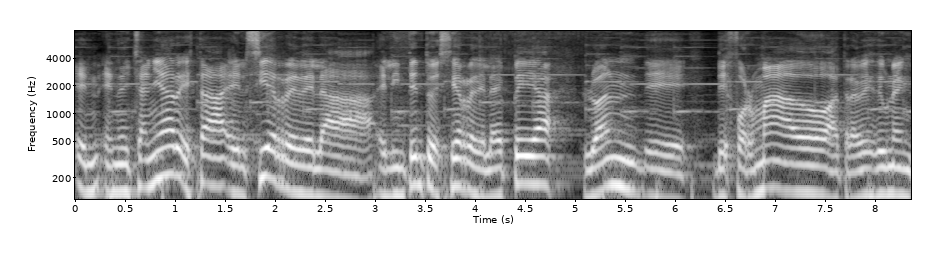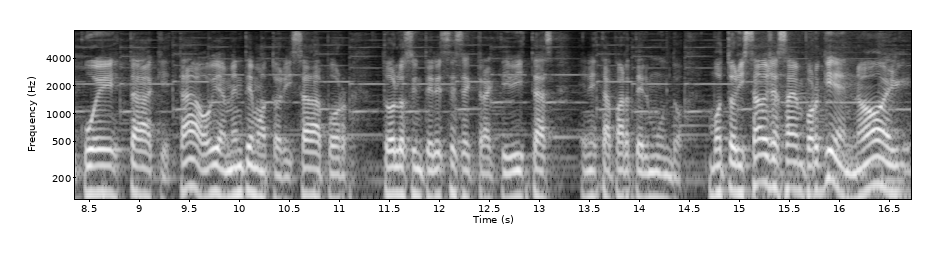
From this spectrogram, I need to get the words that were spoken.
el Chañar está el cierre de la, el intento de cierre de la EPEA. Lo han eh, deformado a través de una encuesta que está obviamente motorizada por todos los intereses extractivistas en esta parte del mundo. Motorizado ya saben por quién, ¿no? El,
